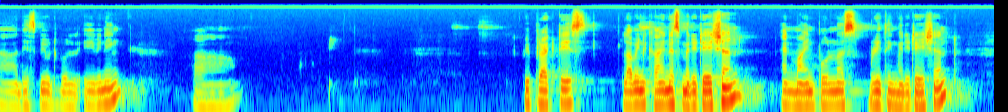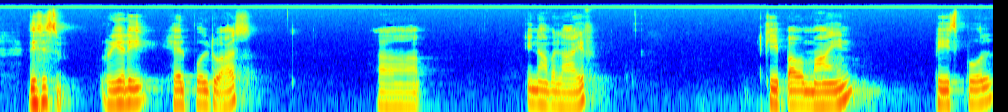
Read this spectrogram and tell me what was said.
uh, this beautiful evening. Uh, we practice loving kindness meditation and mindfulness breathing meditation. This is really helpful to us uh, in our life keep our mind peaceful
